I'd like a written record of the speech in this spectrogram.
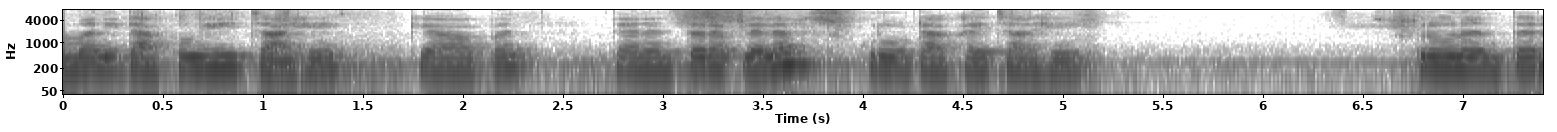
मणी टाकून घ्यायचं आहे. किंवा आपण त्यानंतर आपल्याला स्क्रू टाकायचा आहे. स्क्रूनंतर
